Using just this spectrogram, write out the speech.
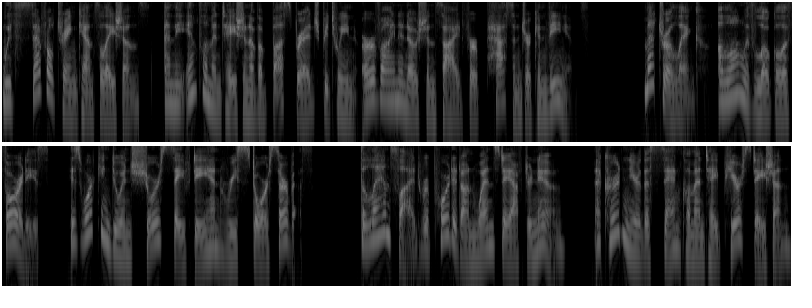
With several train cancellations and the implementation of a bus bridge between Irvine and Oceanside for passenger convenience. Metrolink, along with local authorities, is working to ensure safety and restore service. The landslide reported on Wednesday afternoon occurred near the San Clemente Pier Station,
